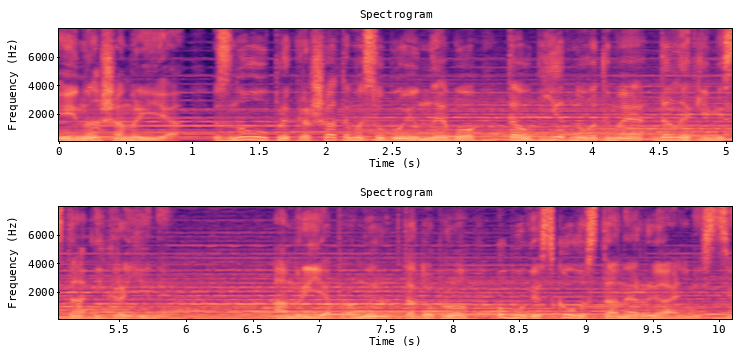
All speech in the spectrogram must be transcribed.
І наша мрія знову прикрашатиме собою небо та об'єднуватиме далекі міста і країни. А мрія про мир та добро обов'язково стане реальністю.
